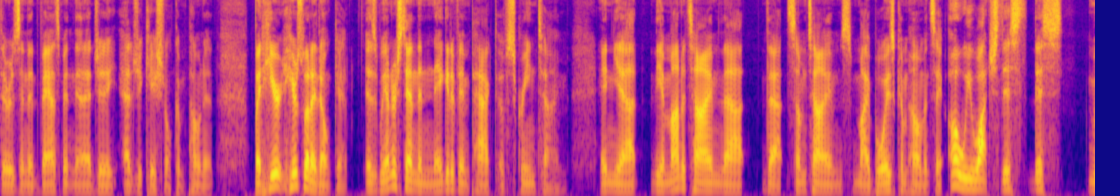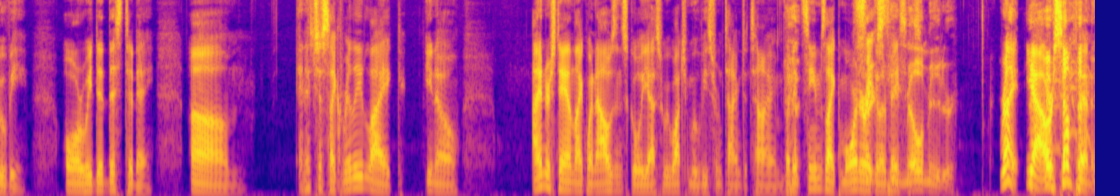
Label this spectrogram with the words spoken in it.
there is an advancement in the edu- educational component. But here here's what I don't get is we understand the negative impact of screen time. And yet the amount of time that that sometimes my boys come home and say, "Oh, we watched this this movie or we did this today." Um and it's just like really like, you know, I understand like when I was in school, yes, we watch movies from time to time, but it seems like more on a regular 16 basis. millimeter. Right. Yeah, or something.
